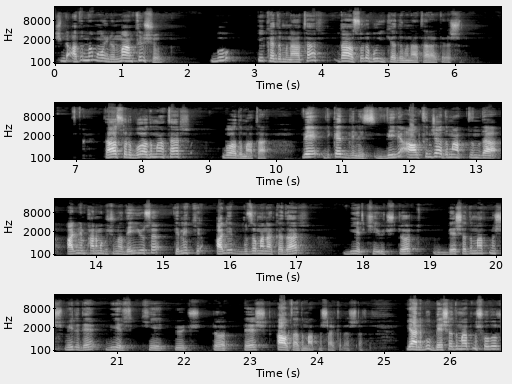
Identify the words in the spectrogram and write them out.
Şimdi adımlama oyunun mantığı şu. Bu ilk adımını atar, daha sonra bu ilk adımını atar arkadaşım. Daha sonra bu adımı atar, bu adımı atar. Ve dikkat ediniz Veli 6. adım attığında Ali'nin parmak ucuna değiyorsa demek ki Ali bu zamana kadar 1, 2, 3, 4, 5 adım atmış. Veli de 1, 2, 3, 4, 5, 6 adım atmış arkadaşlar. Yani bu 5 adım atmış olur,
